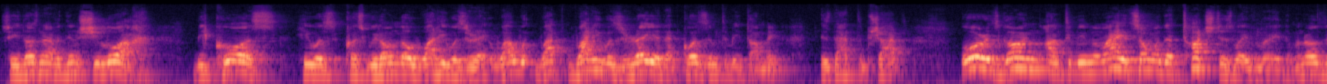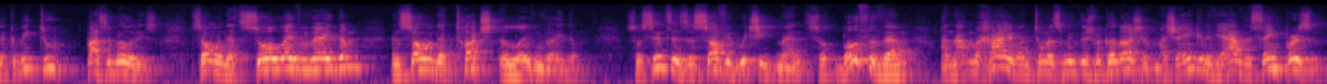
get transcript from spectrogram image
so he doesn't have a din shiluach, because he was, because we don't know what he was, what, what, what he was raya that caused him to be tummy. Is that the Pshat? or it's going on to be mamayit someone that touched his levin ve'edim. In other words, there could be two possibilities: someone that saw levin ve'edim and someone that touched the levin ve'edim. So since there's a suffix which it meant, so both of them are not mechayiv on tumas mikdash v'kadoshim. Masha'inkin, if you have the same person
